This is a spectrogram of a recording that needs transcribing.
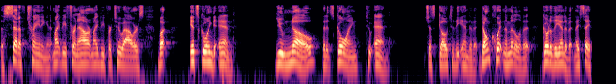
a set of training, and it might be for an hour, it might be for two hours, but it's going to end. You know that it's going to end. Just go to the end of it. Don't quit in the middle of it. Go to the end of it. And they say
